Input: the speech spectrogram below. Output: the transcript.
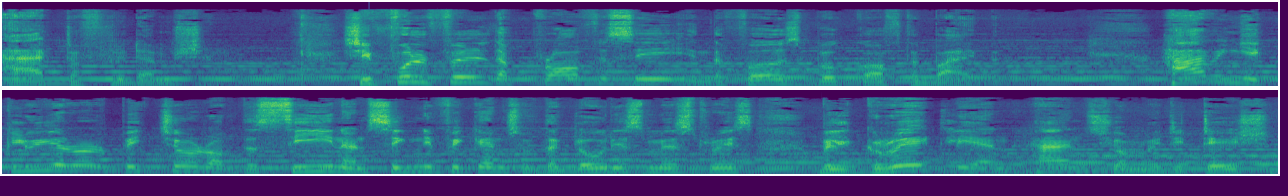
act of redemption. She fulfilled the prophecy in the first book of the Bible. Having a clearer picture of the scene and significance of the glorious mysteries will greatly enhance your meditation.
